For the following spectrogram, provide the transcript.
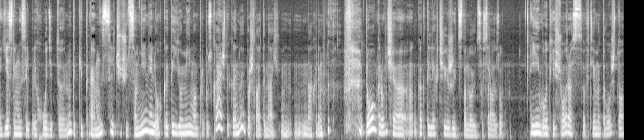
Если мысль приходит, ну, таки, такая мысль, чуть-чуть сомнение легкое, ты ее мимо пропускаешь, такая, ну и пошла ты нахрен, то, короче, как-то легче и жить становится сразу. И вот еще раз в тему того, что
